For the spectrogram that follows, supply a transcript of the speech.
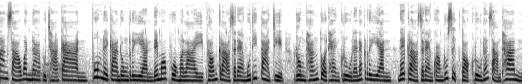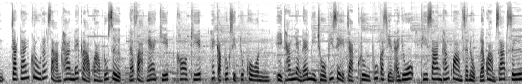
นางสาววรรณาปุชาการผู้อำนวยการโรงเรียนได้มอบพวงมาลัย พร้อมกล่าวแสดงมุทิตาจิต รวมทั้งตัวแทนครูและนักกเรียน ได้กล่าวแสดงความรู้สึกต่อครูทั้ง 3 ท่าน จากนั้นครูทั้ง 3 ท่านได้กล่าวความรู้สึก และฝากแง่คิด ข้อคิดให้กับลูกศิษย์ทุกคน อีกทั้งยังได้มีโชว์พิเศษจากครูผู้เกษียณอายุที่สร้างทั้งความสนุกและความซาบซึ้ง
